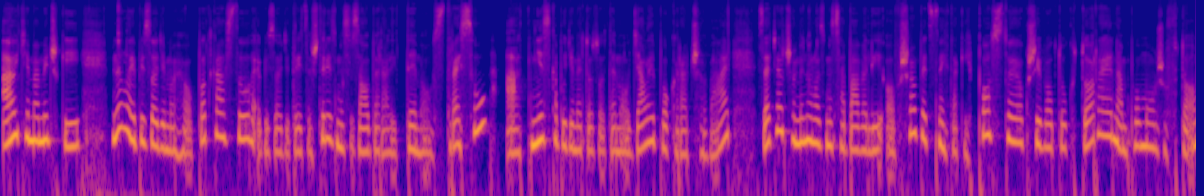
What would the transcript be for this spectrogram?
Ahojte mamičky! V minulej epizóde môjho podcastu, v epizóde 34, sme sa zaoberali témou stresu a dneska budeme toto témou ďalej pokračovať. Zatiaľ, čo minule sme sa bavili o všeobecných takých postojoch k životu, ktoré nám pomôžu v tom,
